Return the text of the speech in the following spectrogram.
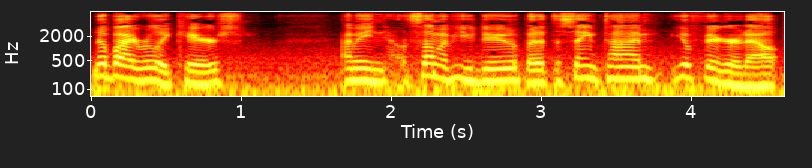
nobody really cares. I mean, some of you do, but at the same time, you'll figure it out.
